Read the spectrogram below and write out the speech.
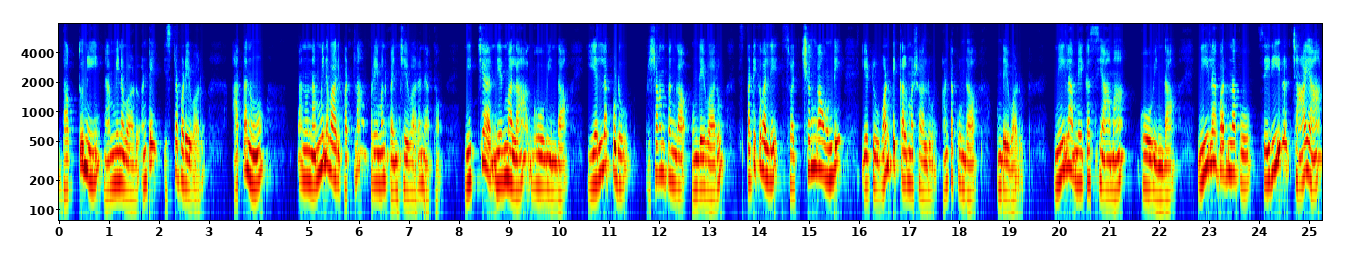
భక్తుని నమ్మినవాడు. అంటే ఇష్టపడేవాడు. అతను తను నమ్మిన వారి పట్ల ప్రేమను పెంచేవారని అర్థం. నిత్య నిర్మల గోవింద. ఎల్లప్పుడూ ప్రశాంతంగా ఉండేవారు. స్ఫటిక వల్లే స్వచ్ఛంగా ఉండి ఎటువంటి కల్మషాలు అంటకుండా ఉండేవాడు. నీల మేఘశ్యామ గోవింద నీలవర్ణపు శరీర ఛాయ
